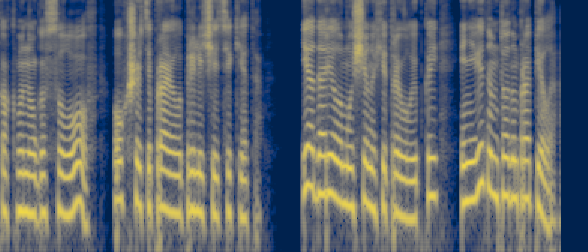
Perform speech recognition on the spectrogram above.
«Как много слов! Ох, ж эти правила приличия этикета!» Я одарила мужчину хитрой улыбкой и невидным тоном пропела.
